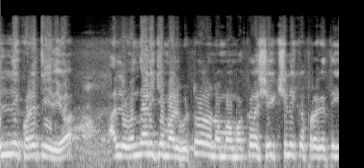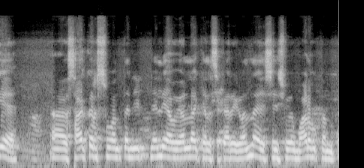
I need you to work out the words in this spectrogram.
ಎಲ್ಲಿ ಕೊರತೆ ಇದೆಯೋ ಅಲ್ಲಿ ಹೊಂದಾಣಿಕೆ ಮಾಡಿಬಿಟ್ಟು ನಮ್ಮ ಮಕ್ಕಳ ಶೈಕ್ಷಣಿಕ ಪ್ರಗತಿಗೆ ಸಹಕರಿಸುವಂಥ ಸಹಕರಿಸುವಂತ ನಿಟ್ಟಿನಲ್ಲಿ ಅವೆಲ್ಲ ಕೆಲಸ ಕಾರ್ಯಗಳನ್ನು ಯಶಸ್ವಿಯಾಗಿ ಮಾಡ್ಬೇಕಂತ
